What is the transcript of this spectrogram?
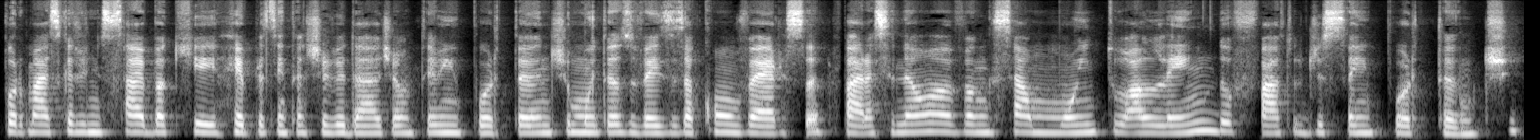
por mais que a gente saiba que representatividade é um tema importante, muitas vezes a conversa parece não avançar muito além do fato de ser importante.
